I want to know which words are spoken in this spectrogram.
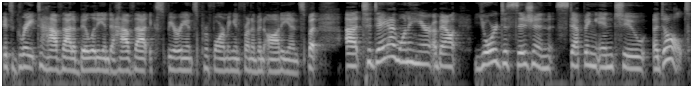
it's great to have that ability and to have that experience performing in front of an audience. But uh, today, I want to hear about your decision stepping into adult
